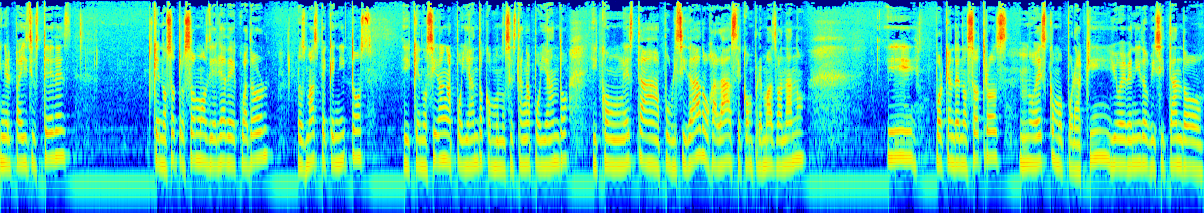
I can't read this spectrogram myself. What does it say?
en el país de ustedes que nosotros somos de allá de Ecuador, los más pequeñitos, y que nos sigan apoyando como nos están apoyando. Y con esta publicidad, ojalá se compre más banano. Y porque donde nosotros no es como por aquí, yo he venido visitando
